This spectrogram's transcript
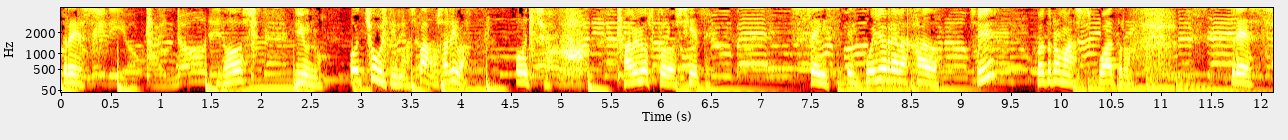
3, 2 y 1. 8 últimas, vamos, arriba, 8, abre los codos, 7, 6, el cuello relajado, ¿sí? 4 más, 4, 3,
